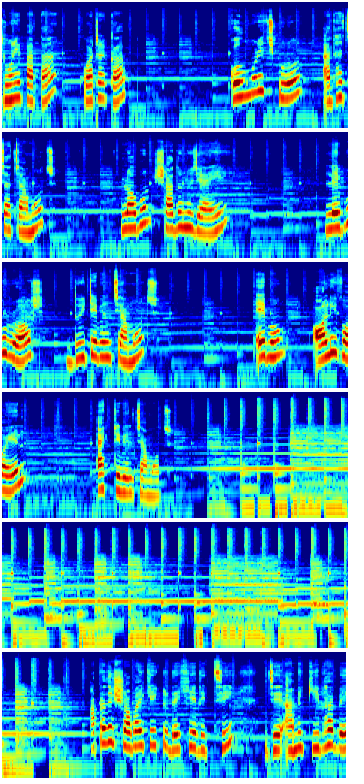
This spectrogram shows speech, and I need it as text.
ধনে পাতা কোয়াটার কাপ গোলমরিচ গুঁড়ো আধা চা চামচ, লবণ স্বাদ অনুযায়ী, লেবুর রস দুই টেবিল চামচ এবং অলিভ অয়েল এক টেবিল চামচ। আপনাদের সবাইকে একটু দেখিয়ে দিচ্ছি যে আমি কীভাবে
